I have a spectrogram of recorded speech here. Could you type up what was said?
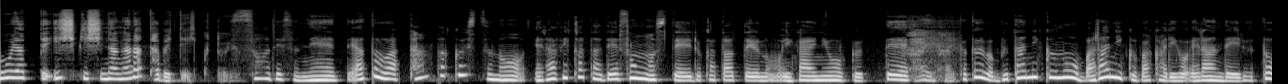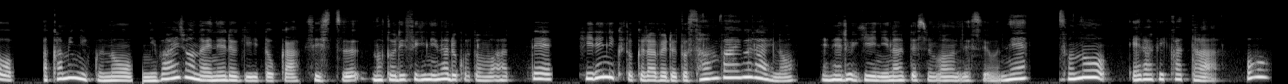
そうやって意識しながら食べていくという。そうですね。で、あとは、タンパク質の選び方で損をしている方っていうのも意外に多くって、はいはい、例えば豚肉もバラ肉ばかりを選んでいると、赤身肉の2倍以上のエネルギーとか脂質の取りすぎになることもあって、ヒレ肉と比べると3倍ぐらいのエネルギーになってしまうんですよね。その選び方を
